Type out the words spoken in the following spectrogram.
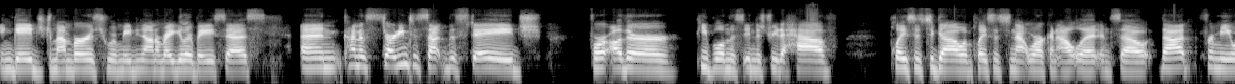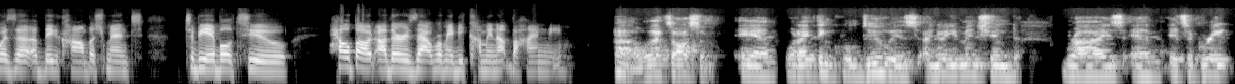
engaged members who were meeting on a regular basis and kind of starting to set the stage for other people in this industry to have places to go and places to network and outlet. And so that for me was a, a big accomplishment to be able to help out others that were maybe coming up behind me. Oh, well, that's awesome. And what I think we'll do is I know you mentioned WRISE, and it's a great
